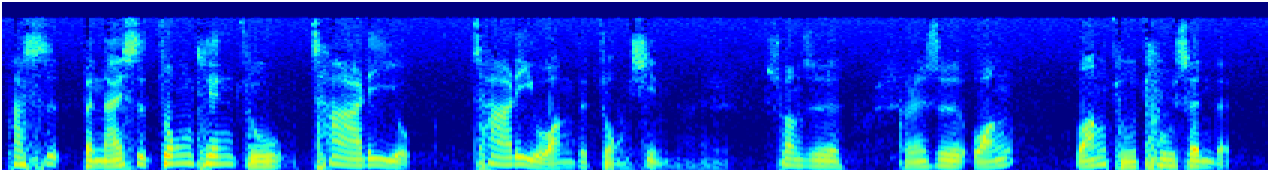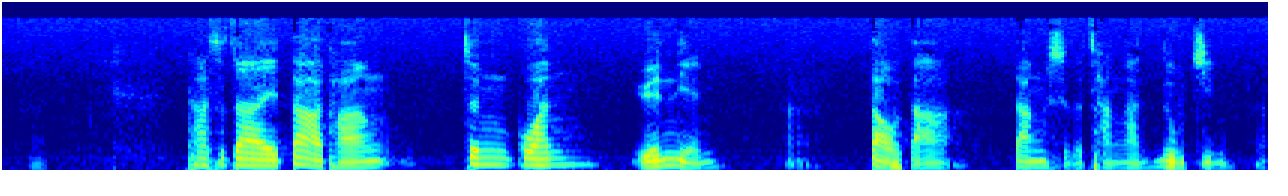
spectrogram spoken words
他是本来是中天竺刹利刹利王的种姓，算是可能是王王族出身的。他是在大唐贞观元年啊到达当时的长安入京啊。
